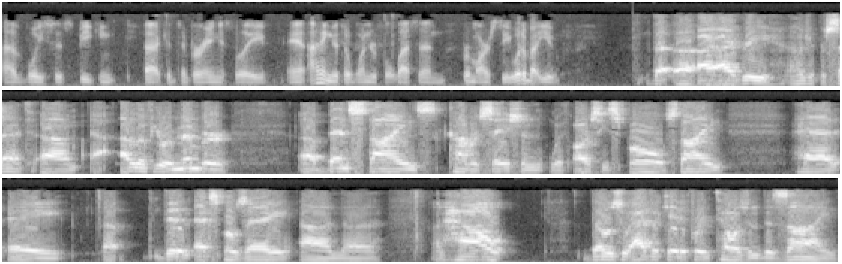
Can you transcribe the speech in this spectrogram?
uh, voices speaking uh, contemporaneously, and I think it's a wonderful lesson from RC. What about you? Uh, I, I agree 100%. Um, I don't know if you remember uh, Ben Stein's conversation with R.C. Sproul. Stein had a uh, did an expose on uh, on how those who advocated for intelligent design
